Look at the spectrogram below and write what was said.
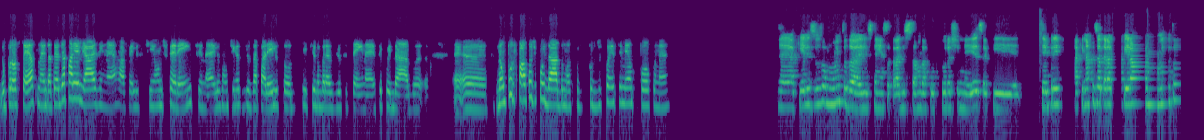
o processo, né, até de aparelhagem, né, Rafa, eles tinham diferente, né, eles não tinham esses aparelhos todos que, que no Brasil se tem, né, esse cuidado, é, não por falta de cuidado, mas por, por desconhecimento pouco, né. É, aqui eles usam muito da, eles têm essa tradição da cultura chinesa que sempre Aqui na fisioterapia era muito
